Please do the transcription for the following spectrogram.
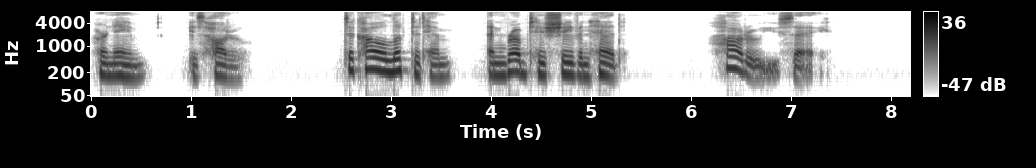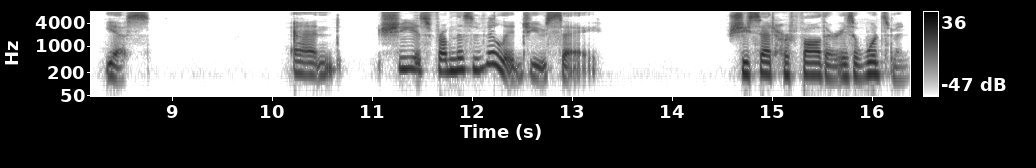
Her name is Haru. Takao looked at him and rubbed his shaven head. Haru, you say? Yes. And she is from this village, you say? She said her father is a woodsman,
